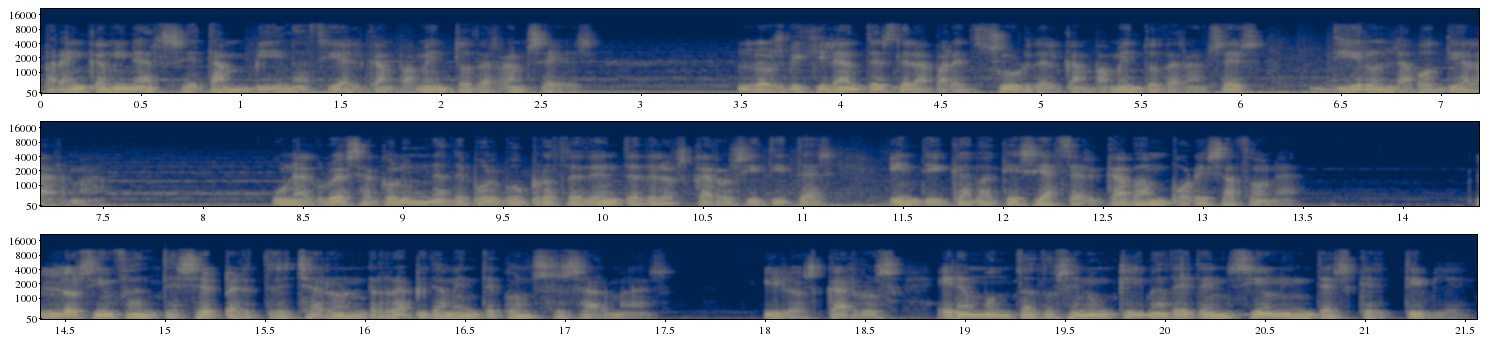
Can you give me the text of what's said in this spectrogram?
para encaminarse también hacia el campamento de Ramsés. Los vigilantes de la pared sur del campamento de Ramsés dieron la voz de alarma. Una gruesa columna de polvo procedente de los carros hititas indicaba que se acercaban por esa zona. Los infantes se pertrecharon rápidamente con sus armas, y los carros eran montados en un clima de tensión indescriptible.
